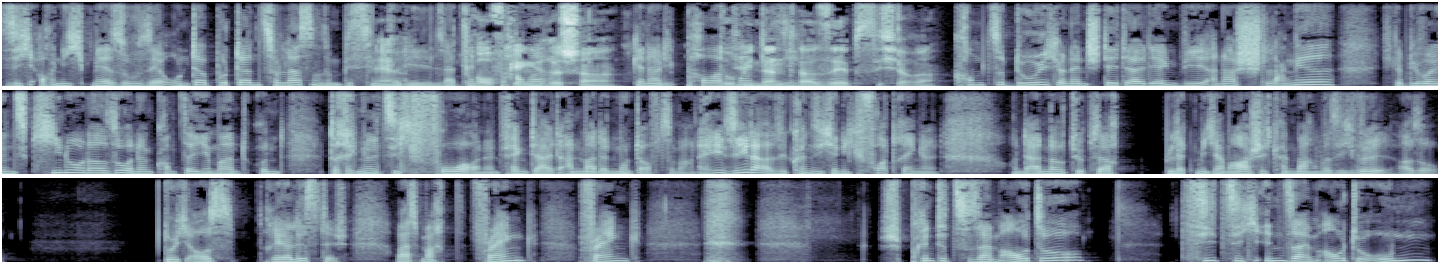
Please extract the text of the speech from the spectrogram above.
sich auch nicht mehr so sehr unterbuttern zu lassen, so ein bisschen ja, so die latente aufgängerischer, Power, genau die Power dominanter, Fantasy selbstsicherer kommt so durch und dann steht er halt irgendwie an der Schlange. Ich glaube, die wollen ins Kino oder so und dann kommt da jemand und drängelt sich vor und dann fängt er halt an, mal den Mund aufzumachen. Hey, seht ihr, also Sie können sich hier nicht vordrängeln. Und der andere Typ sagt, bleck mich am Arsch, ich kann machen, was ich will. Also durchaus realistisch. Was macht Frank? Frank sprintet zu seinem Auto, zieht sich in seinem Auto um,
